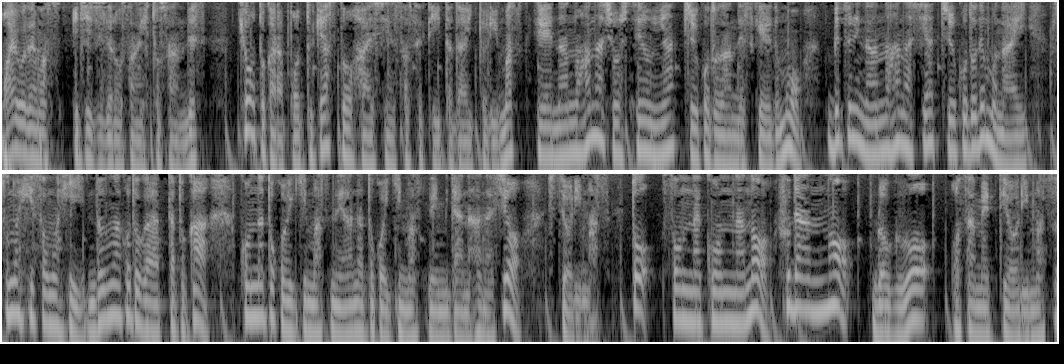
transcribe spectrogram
おはようございます。1103人さんです。京都からポッドキャストを配信させていただいております。えー何の話をしてるんや？っちゅうことなんですけれども、別に何の話やっちゅうことでもない、その日その日、どんなことがあったとか、こんなとこ行きますね、あんなとこ行きますね、みたいな話をしております。と、そんなこんなの普段のログを収めております、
